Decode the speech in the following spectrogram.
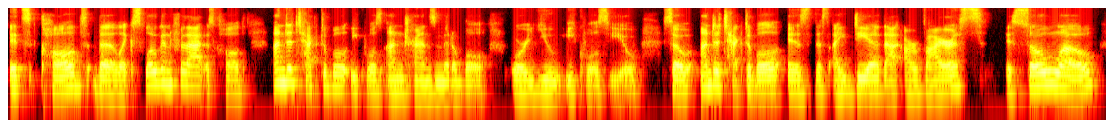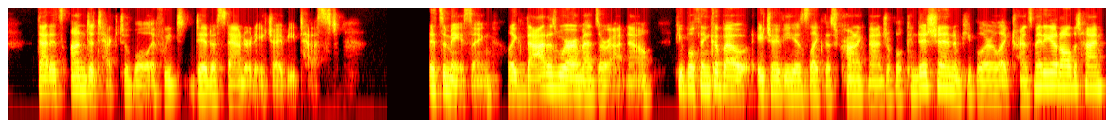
it's called the like slogan for that is called undetectable equals untransmittable or u equals u. So undetectable is this idea that our virus is so low that it's undetectable if we did a standard hiv test. It's amazing. Like that is where our meds are at now people think about HIV as like this chronic manageable condition and people are like transmitting it all the time.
